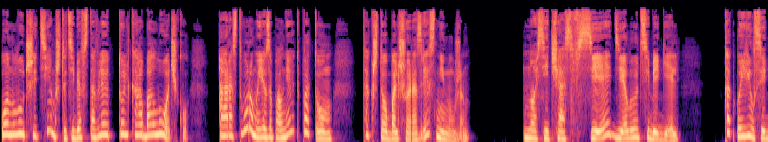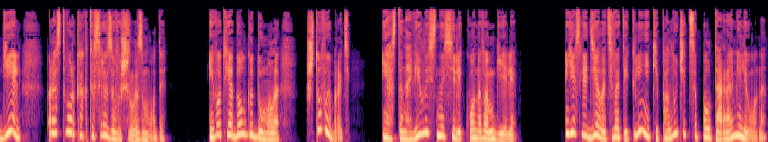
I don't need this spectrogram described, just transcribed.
Он лучше тем, что тебе вставляют только оболочку, а раствором ее заполняют потом, так что большой разрез не нужен. Но сейчас все делают себе гель. Как появился гель, раствор как-то сразу вышел из моды. И вот я долго думала, что выбрать, и остановилась на силиконовом геле. Если делать в этой клинике, получится полтора миллиона.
